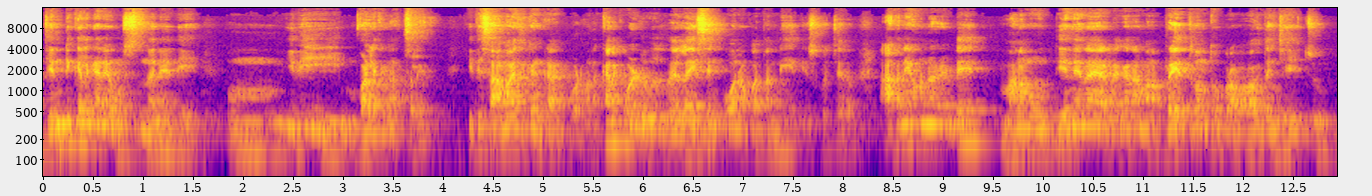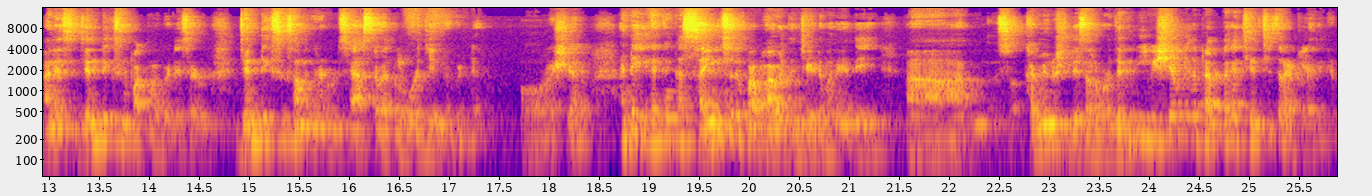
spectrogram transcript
జెనటికల్గానే వస్తుంది అనేది ఇది వాళ్ళకి నచ్చలేదు. ఇది సామాజికం కాకపోవడం వల్ల. కనుక వాళ్ళు లైసెన్స్ అని ఒక అతన్ని తీసుకొచ్చారు. అతను ఏమన్నాడంటే మనము దేనైనా ఎలాగైనా మన ప్రయత్నంతో ప్రభావితం చేయొచ్చు అనేసి జెనెటిక్స్ని పక్కన పెట్టేశాడు. జెనెటిక్స్కి సంబంధించినటువంటి శాస్త్రవేత్తలు కూడా జైల్లో పెట్టారు. రష్యాలో. అంటే ఈ రకంగా సైన్స్ని ప్రభావితం చేయడం అనేది కమ్యూనిస్ట్ దేశాల్లో కూడా జరిగింది. ఈ విషయం మీద పెద్దగా చర్చ జరగట్లేదు ఇక్కడ.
